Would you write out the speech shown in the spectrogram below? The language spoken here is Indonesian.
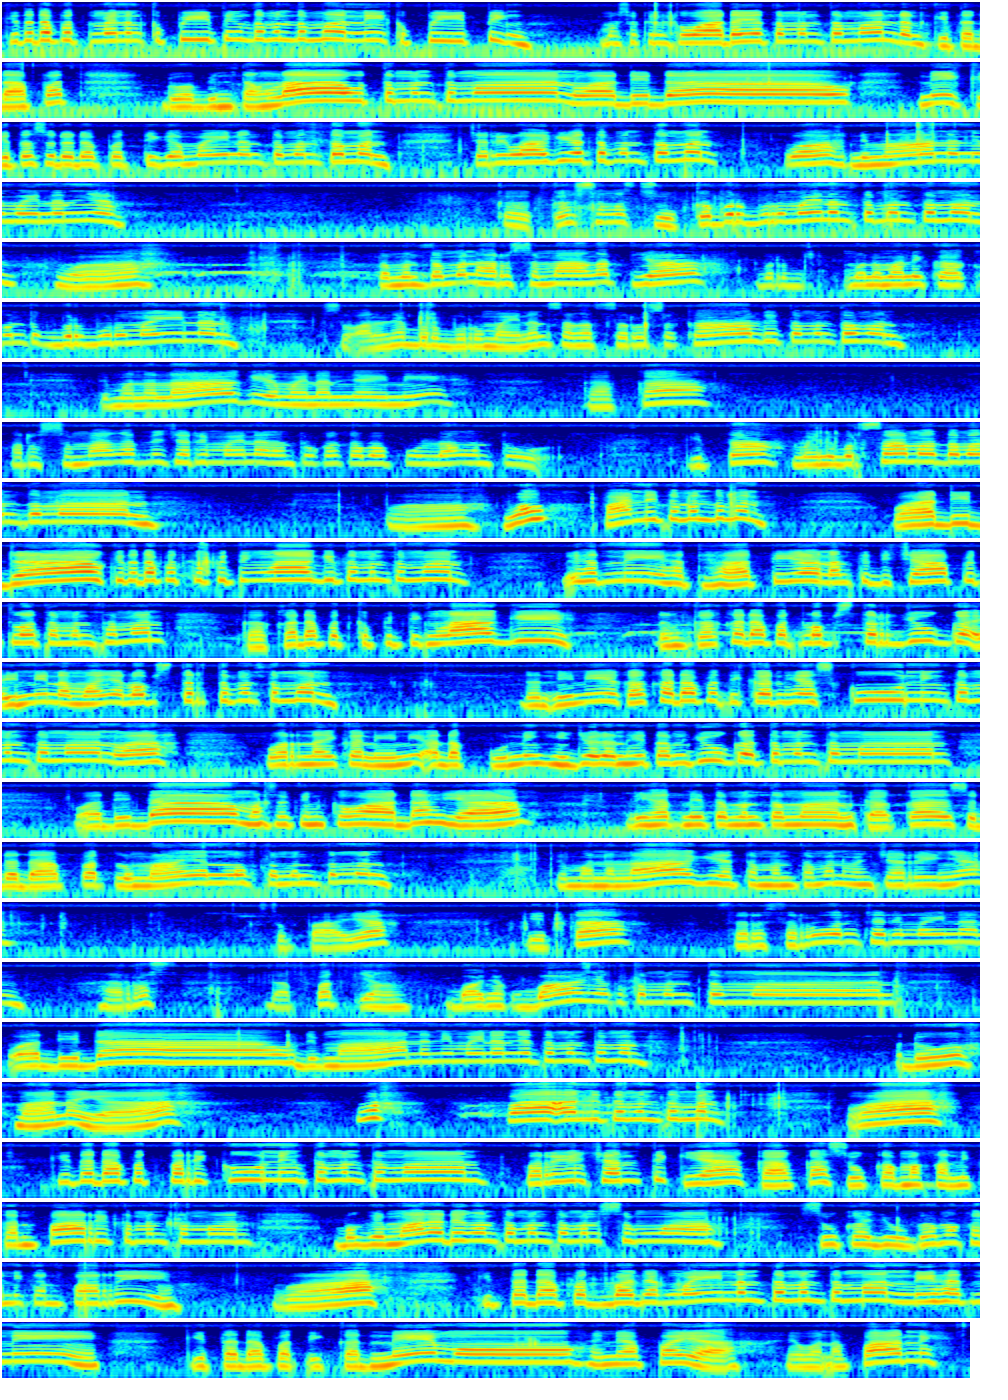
kita dapat mainan kepiting teman-teman. Nih kepiting. Masukin ke wadah ya teman-teman. Dan kita dapat dua bintang laut teman-teman. Wadidaw. Nih kita sudah dapat tiga mainan teman-teman. Cari lagi ya teman-teman. Wah di mana nih mainannya? Kakak sangat suka berburu mainan teman-teman. Wah teman-teman harus semangat ya menemani kakak untuk berburu mainan. Soalnya berburu mainan sangat seru sekali teman-teman di mana lagi ya mainannya ini? Kakak harus semangat nih cari mainan untuk kakak bawa pulang untuk kita main bersama teman-teman. Wah wow panik teman-teman? Wadidaw kita dapat kepiting lagi teman-teman. Lihat nih hati-hati ya nanti dicapit loh teman-teman. Kakak dapat kepiting lagi. Dan kakak dapat lobster juga. Ini namanya lobster teman-teman dan ini ya kakak dapat ikan hias kuning teman-teman. Wah warna ikan ini ada kuning hijau dan hitam juga teman-teman. Wadidaw masukin ke wadah ya. Lihat nih teman-teman kakak sudah dapat lumayan loh teman-teman. Gimana lagi ya teman-teman mencarinya? Supaya kita seru-seruan cari mainan. Harus dapat yang banyak-banyak teman-teman Wadidaw, di mana nih mainannya teman-teman? Aduh, mana ya? Wah, apaan nih teman-teman? Wah, kita dapat pari kuning teman-teman. Parinya cantik ya. Kakak suka makan ikan pari teman-teman. Bagaimana dengan teman-teman semua? Suka juga makan ikan pari? Wah, kita dapat banyak mainan teman-teman. Lihat nih. Kita dapat ikan Nemo. Ini apa ya? Hewan apa nih?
